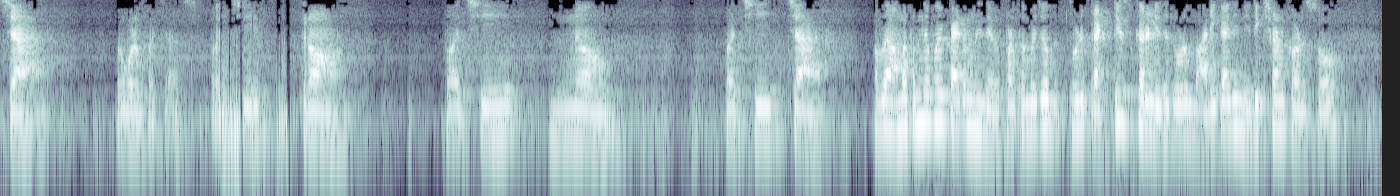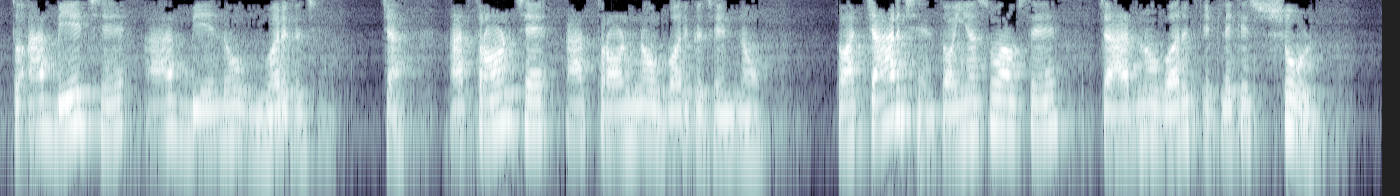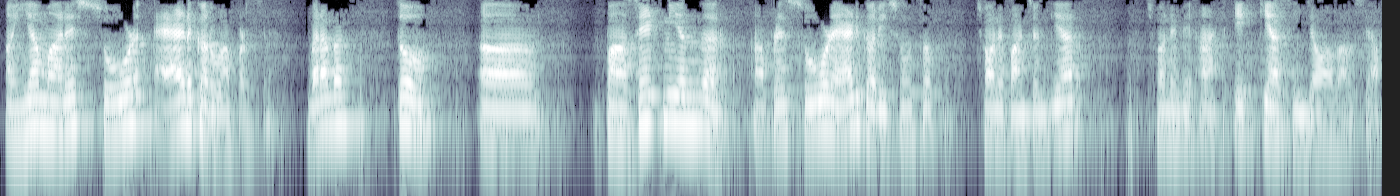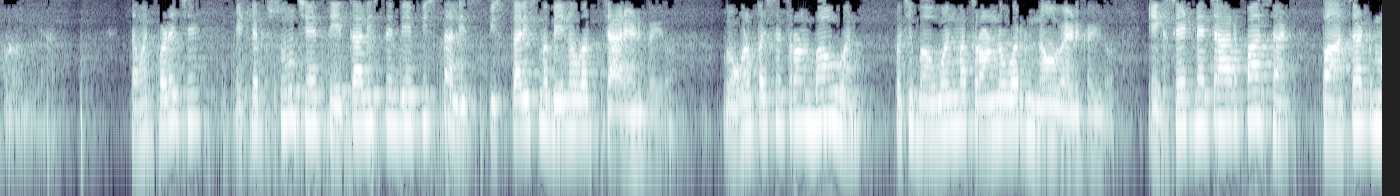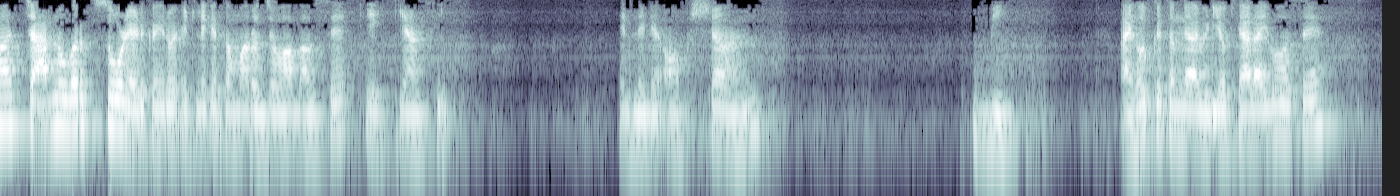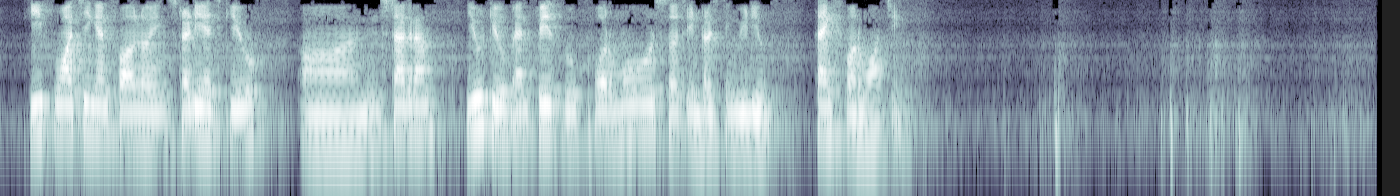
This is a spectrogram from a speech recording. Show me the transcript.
ચાર, ઓગણપચાસ, પછી ત્રણ, પછી નવ, પછી ચાર. હવે આમાં તમને કોઈ પેટર્ન નહીં દેખાય, પણ તમે જો થોડી પ્રેક્ટિસ કરેલી છે થોડું બારીકાઈથી નિરીક્ષણ કરશો તો આ બે છે, આ બેનો વર્ગ છે. ચાર. આ ત્રણ છે, આ ત્રણનો વર્ગ છે, નવ. તો આ ચાર છે, તો અહીંયા શું આવશે? ચારનો વર્ગ એટલે કે સોળ. અહીંયા મારે સોળ એડ કરવા પડશે. બરાબર? તો પાસઠની અંદર આપણે સોળ એડ કરીશું, તો છ ને પાંચ અગિયાર, છ ને બે આઠ એક્યાસી જવાબ આવશે આપણો અહીંયા. સમજ પડે છે? એટલે શું છે? તેતાલીસ ને બે પિસ્તાલીસ. પિસ્તાલીસમાં બેનો વર્ગ ચાર એડ કર્યો. ઓગણપચાસ ને ત્રણ બાવન. પછી બાવનમાં ત્રણનો વર્ગ નવ એડ કર્યો. એકસઠ ને ચાર પાસઠ. પાસઠમાં ચારનો વર્ગ સોળ એડ કર્યો. એટલે કે તમારો જવાબ આવશે એક્યાસી. એટલે કે ઓપ્શન બી આઈ હોપ કે તમને આ વીડિયો ખ્યાલ આવ્યો હશે. Keep watching and following study H Q on Instagram, YouTube, and Facebook for more such interesting videos. Thanks for watching.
